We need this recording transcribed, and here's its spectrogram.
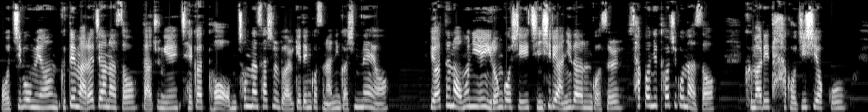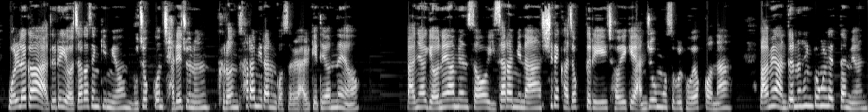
어찌 보면 그때 말하지 않아서 나중에 제가 더 엄청난 사실도 알게 된 것은 아닌가 싶네요. 여하튼 어머니의 이런 것이 진실이 아니다는 것을 사건이 터지고 나서 그 말이 다 거짓이었고 원래가 아들의 여자가 생기면 무조건 잘해주는 그런 사람이라는 것을 알게 되었네요. 만약 연애하면서 이 사람이나 시대 가족들이 저에게 안 좋은 모습을 보였거나 마음에 안 드는 행동을 했다면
